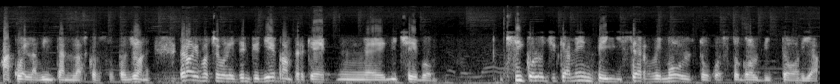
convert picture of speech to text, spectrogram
a quella vinta nella scorsa stagione. Però io facevo l'esempio di Ebram perché mh, eh, dicevo psicologicamente gli serve molto questo gol vittoria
